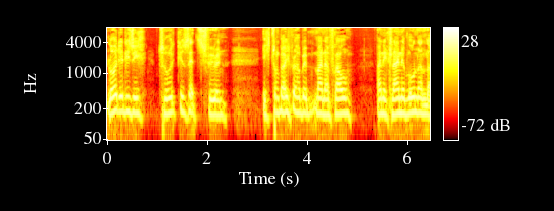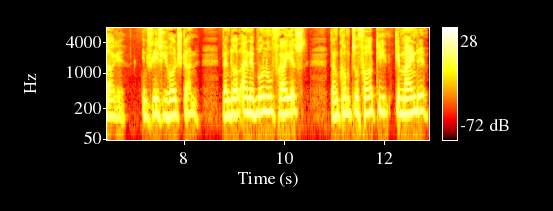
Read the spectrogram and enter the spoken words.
Leute, die sich zurückgesetzt fühlen. Ich zum Beispiel habe mit meiner Frau eine kleine Wohnanlage in Schleswig-Holstein. Wenn dort eine Wohnung frei ist, dann kommt sofort die Gemeinde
